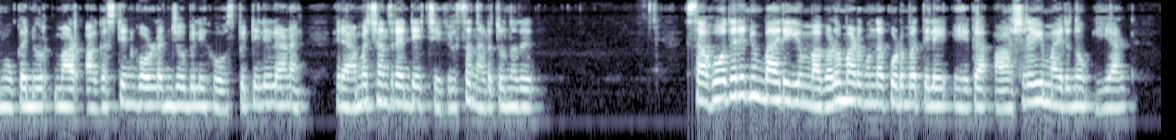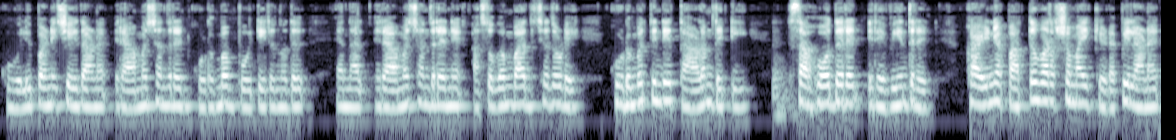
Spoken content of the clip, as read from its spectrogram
മൂക്കന്നൂർ മാർ അഗസ്റ്റിൻ ഗോൾഡൻ ജൂബിലി ഹോസ്പിറ്റലിലാണ് രാമചന്ദ്രന്റെ ചികിത്സ നടത്തുന്നത്. സഹോദരനും ഭാര്യയും മകളും അടങ്ങുന്ന കുടുംബത്തിലെ ഏക ആശ്രയമായിരുന്നു ഇയാൾ. കൂലിപ്പണി ചെയ്താണ് രാമചന്ദ്രൻ കുടുംബം പോറ്റിരുന്നത് എന്നാൽ രാമചന്ദ്രന് അസുഖം ബാധിച്ചതോടെ കുടുംബത്തിന്റെ താളം തെറ്റി. സഹോദരൻ രവീന്ദ്രൻ കഴിഞ്ഞ പത്ത് വർഷമായി കിടപ്പിലാണ്.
